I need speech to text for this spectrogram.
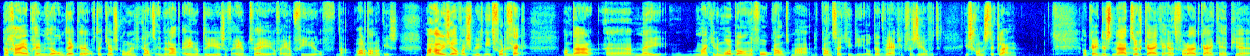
dan ga je op een gegeven moment wel ontdekken of dat jouw scoringskans inderdaad 1 op 3 is, of 1 op 2, of 1 op 4, of nou, wat het dan ook is. Maar hou jezelf alsjeblieft niet voor de gek, want daarmee uh, maak je een mooi plan aan de voorkant, maar de kans dat je die ook daadwerkelijk verzilvert is gewoon een stuk kleiner. Oké, dus na het terugkijken en het vooruitkijken heb je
